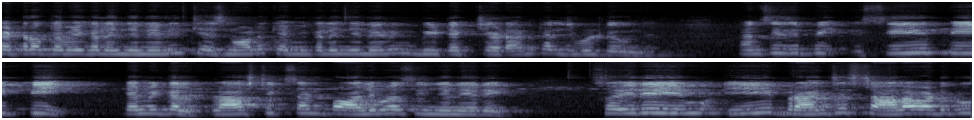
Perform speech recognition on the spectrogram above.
పెట్రోకెమికల్ ఇంజనీరింగ్ చేసిన వాళ్ళు కెమికల్ ఇంజనీరింగ్ బీటెక్ చేయడానికి ఎలిజిబిలిటీ ఉంది. And C C P C P P chemical plastics and polymers engineering. So ఇది ఈ బ్రాంచెస్ చాలా వరకు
